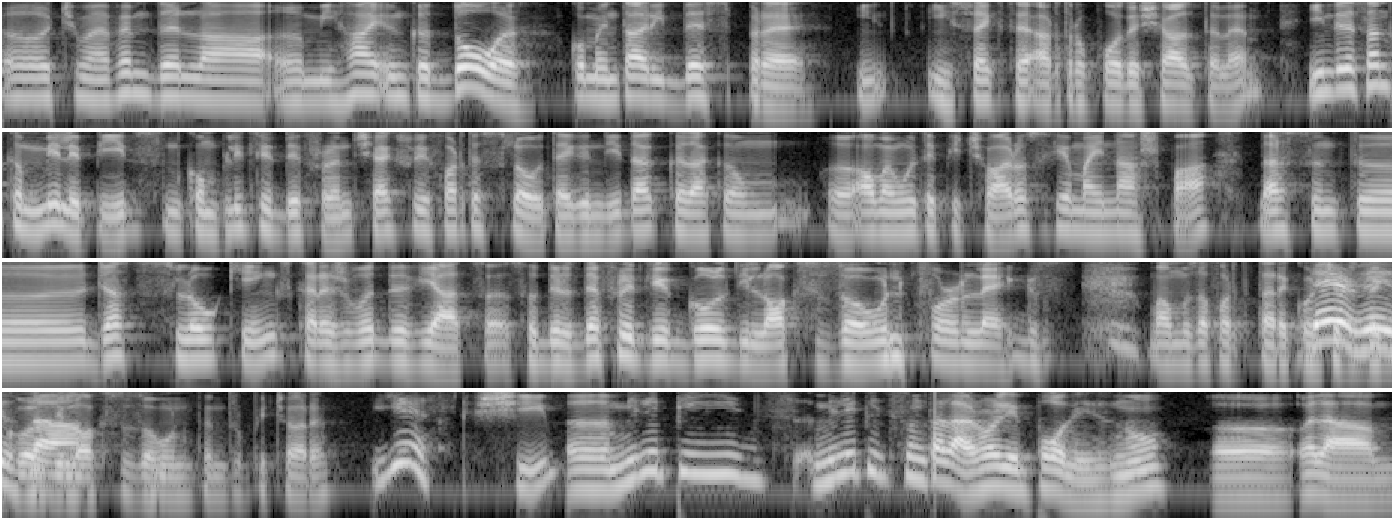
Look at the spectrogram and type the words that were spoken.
uh, ce mai avem de la uh, Mihai? Încă două comentarii despre in- insecte, artropode și altele. Interesant că millipedes sunt completely different și actually foarte slow. Te-ai gândit dacă, dacă uh, au mai multe picioare o să fie mai nașpa, dar sunt uh, just slow kings care își văd de viață. So there's definitely a Goldilocks zone for legs. M-am amuzat foarte tare conceptul There de is, da. Goldilocks zone pentru picioare. Yes. Și Uh, millipedes, millipedes sunt alea roly-polies, nu? Uh, ăla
